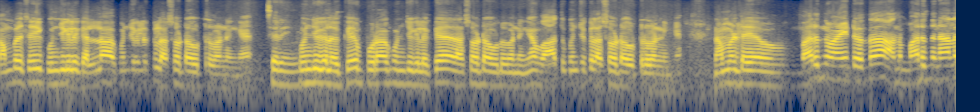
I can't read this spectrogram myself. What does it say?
கம்பல்சரி குஞ்சுகளுக்கு எல்லா குஞ்சுகளுக்கும் லசோட்டா விட்டுருவேனுங்க குஞ்சுகளுக்கு புறா குஞ்சுகளுக்கு ரசோட்டா விடுவேனுங்க வாத்து குஞ்சுக்கு ரசோட்டா விட்டுருவேனுங்க நம்மள்ட்ட மருந்து வாங்கிட்டு வந்தா அந்த மருந்துனால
